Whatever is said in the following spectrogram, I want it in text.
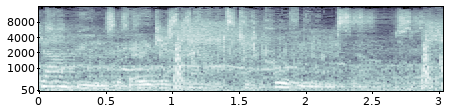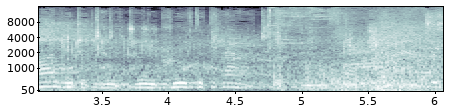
Champions of ages past are proving themselves, I would attempt to improve the clarity from the fortunes.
